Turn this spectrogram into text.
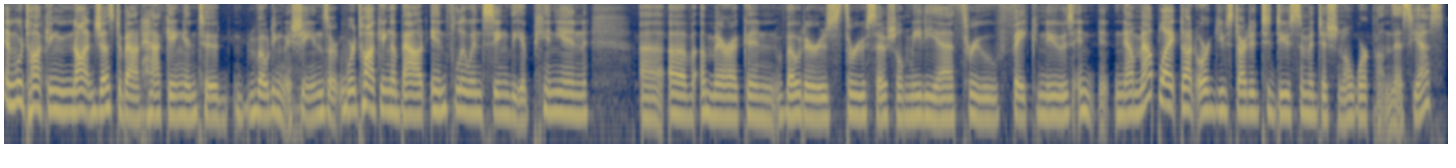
And we're talking not just about hacking into voting machines, or we're talking about influencing the opinion uh, of American voters through social media, through fake news. And now, maplight.org, you've started to do some additional work on this, yes?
